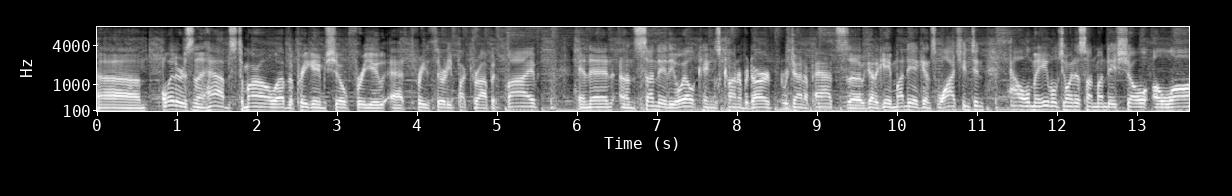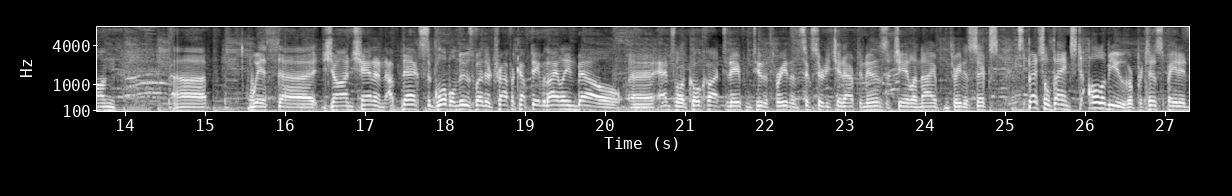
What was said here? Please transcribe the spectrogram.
Um, Oilers and the Habs tomorrow. We'll have the pregame show for you at 3.30, puck drop at 5. And then on Sunday, the Oil Kings, Connor Bedard, Regina Pats. Uh, we got a game Monday against Washington. Al May will join us on Monday's show along uh, with uh, John Shannon. Up next, the global news weather traffic update with Eileen Bell. Uh, Angela Kokot today from 2 to 3, then 6.30 CHED afternoons at Jalen I from 3 to 6. Special thanks to all of you who participated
